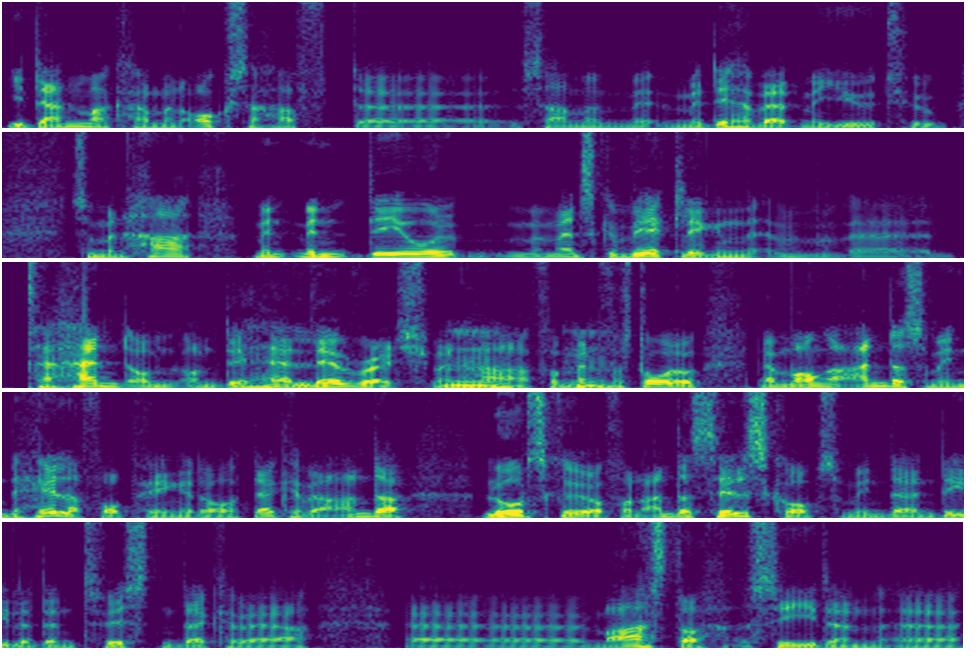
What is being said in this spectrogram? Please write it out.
I Danmark har man också haft äh, samma, men det har varit med YouTube. Så man har, men, men det är ju, man ska verkligen äh, ta hand om, om det här leverage man mm, har. För man mm. förstår ju, det är många andra som inte heller får pengar då. Det kan vara andra låtskrivare från andra sällskap som inte är en del av den tvisten. Det kan vara äh, mastersidan äh,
